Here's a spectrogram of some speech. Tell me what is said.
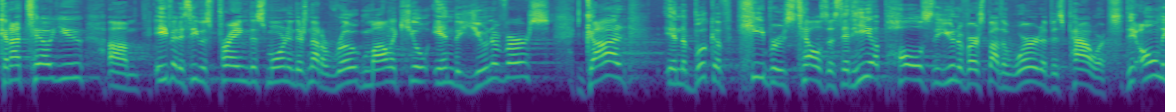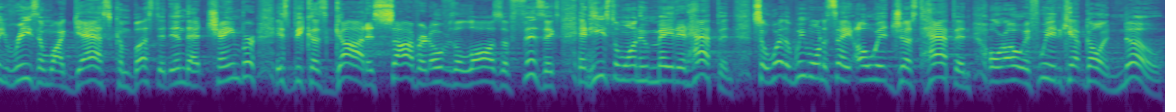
Can I tell you, um, even as he was praying this morning, there's not a rogue molecule in the universe. God in the book of Hebrews tells us that he upholds the universe by the word of his power. The only reason why gas combusted in that chamber is because God is sovereign over the laws of physics and he's the one who made it happen. So whether we want to say, oh, it just happened, or oh, if we had kept going, no,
